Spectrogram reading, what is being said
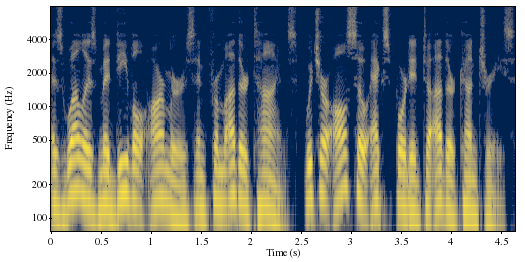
as well as medieval armors and from other times, which are also exported to other countries.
